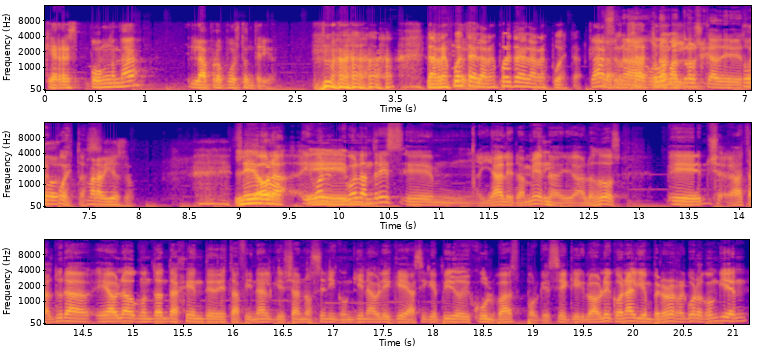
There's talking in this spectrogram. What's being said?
que responda la propuesta anterior. la respuesta de la respuesta de la respuesta. Claro, es una, matrosca de respuestas. Maravilloso. Leo, ahora, igual, eh, igual Andrés eh, y Ale también, a, los dos. Eh, a esta altura he hablado con tanta gente de esta final que ya no sé ni con quién hablé qué, así que pido disculpas porque sé que lo hablé con alguien, pero no recuerdo con quién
